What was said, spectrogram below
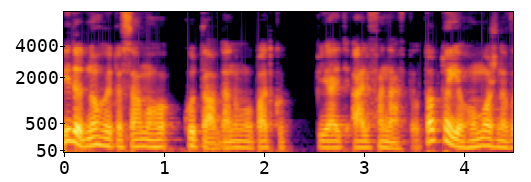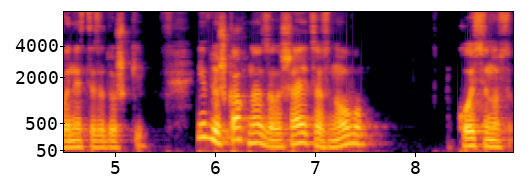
від одного і того самого кута, в даному випадку 5 альфа навпіл. Тобто його можна винести за дужки. І в дужках у нас залишається знову косинус,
